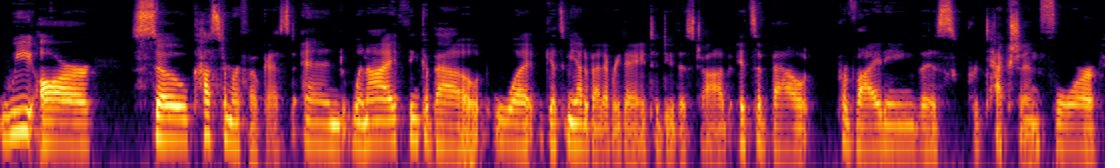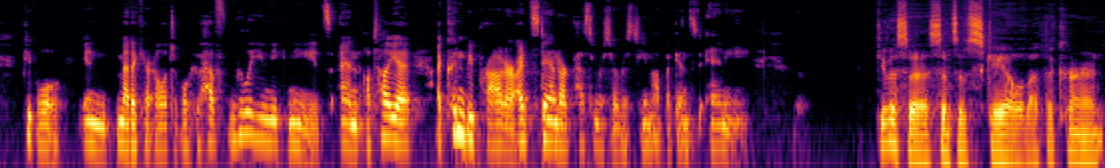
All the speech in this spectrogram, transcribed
We are so customer focused. And when I think about what gets me out of bed every day to do this job, it's about providing this protection for people in Medicare eligible who have really unique needs. And I'll tell you, I couldn't be prouder. I'd stand our customer service team up against any. Give us a sense of scale about the current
